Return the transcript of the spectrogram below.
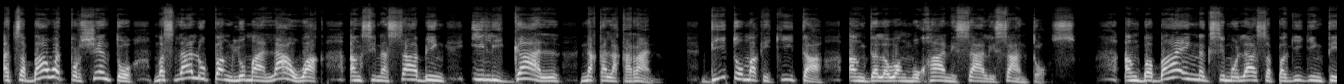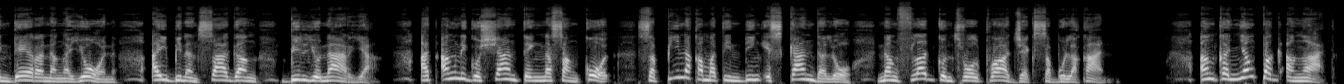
at sa bawat porsyento mas lalo pang lumalawak ang sinasabing iligal na kalakaran. Dito makikita ang dalawang mukha ni Sally Santos. Ang babaeng nagsimula sa pagiging tindera na ngayon ay binansagang bilyonarya at ang negosyanteng nasangkot sa pinakamatinding eskandalo ng flood control project sa Bulacan. Ang kanyang pag-angat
